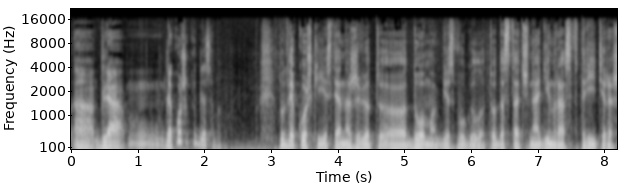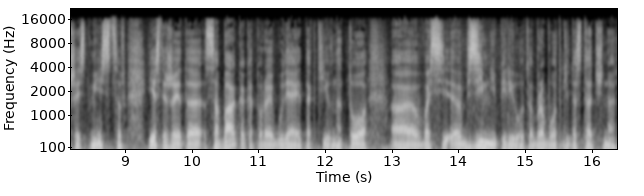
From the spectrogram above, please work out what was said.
А, для, для кошек и для собак. Ну, для кошки, если она живет э, дома без выгула, то достаточно один раз в 3-6 месяцев. Если же это собака, которая гуляет активно, то э, в, оси- в зимний период обработки достаточно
